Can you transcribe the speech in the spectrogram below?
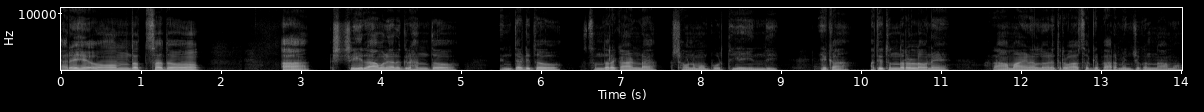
హరి ఓం తత్సదు ఆ శ్రీరాముని అనుగ్రహంతో ఇంతటితో సుందరకాండ శ్రవణము పూర్తి అయింది. ఇక అతి తొందరలోనే రామాయణంలోని త్రివాసుకి ప్రారంభించుకుందాము.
